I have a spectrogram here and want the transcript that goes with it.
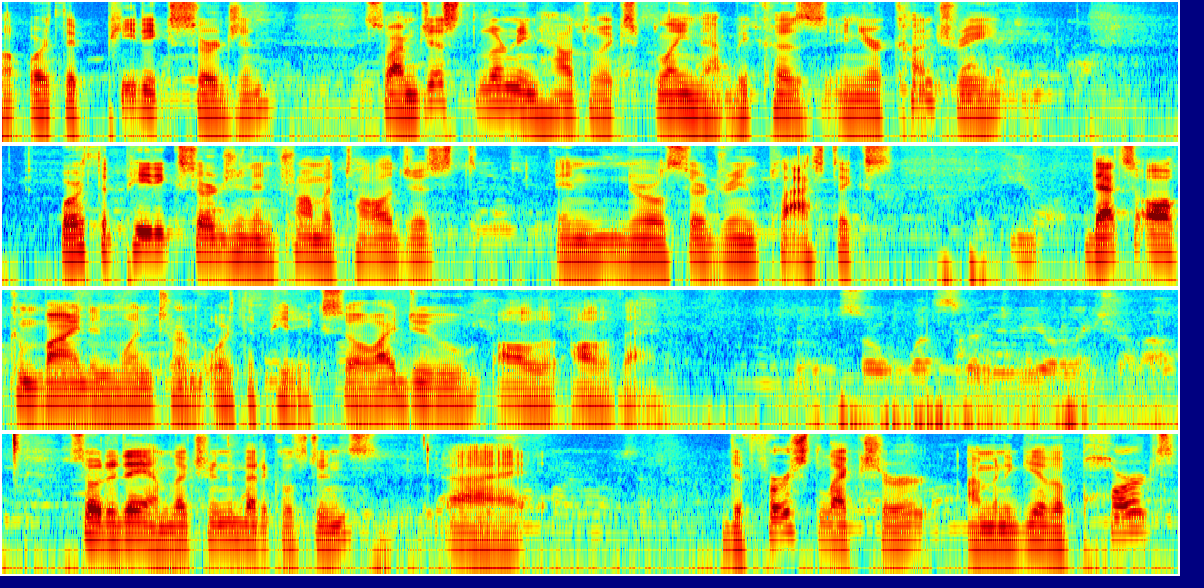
I'm an orthopedic surgeon, so I'm just learning how to explain that because in your country, orthopedic surgeon and traumatologist in neurosurgery and plastics, that's all combined in one term, orthopedic. So I do all of, all of that. So, what is going to be your lecture about? So today I'm lecturing the medical students. Uh, the first lecture, I'm going to give a part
